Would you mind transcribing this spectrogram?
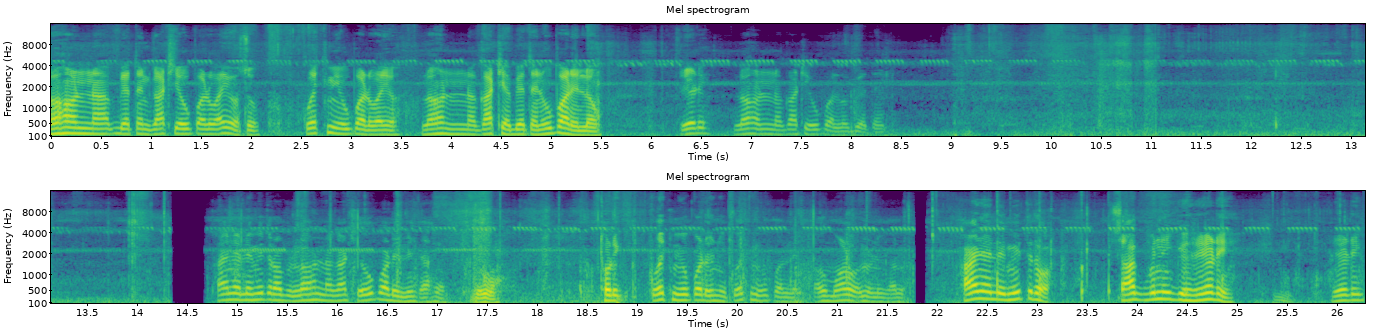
લહણના બે ત્રણ ગાંઠિયા ઉપાડવા આવ્યો છું. કોથમી ઉપાડવા આવ્યો. લહણના ગાંઠિયા બે ત્રણ ઉપાડી લઉં. રેડી. લહણના ગાંઠિયા ઉપાડ લઉં બે ત્રણ. ફાઇનલી મિત્રો આપણે લહણના ગાંઠે ઉપાડી લીધા છે. જુઓ. થોડીક કોથમી નહીં કોથમી ઉપાડી લઈ. હવે મળો મળી ગયો ફાઇનલી મિત્રો શાક બની ગયું રેડી રેડી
